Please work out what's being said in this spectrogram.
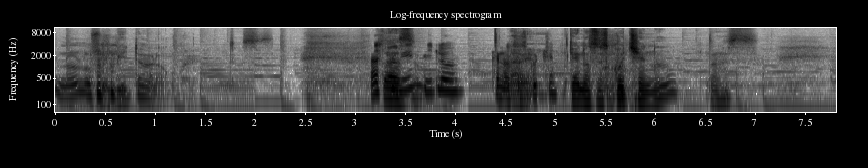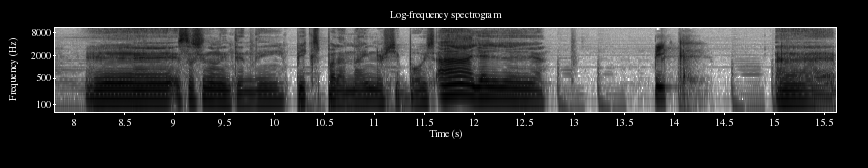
no nos invitaron, güey. Entonces, Ah, está Entonces- bien, dilo, que nos escuchen. Que nos escuchen, ¿no? Entonces. Eh, esto sí no lo entendí. Picks para Niners y Boys. Ah, ya, ya, ya, ya, ya. Pick. Eh,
